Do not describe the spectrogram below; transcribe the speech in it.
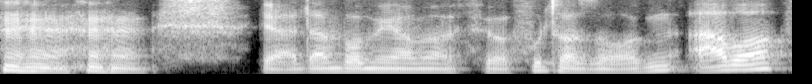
ja, dann wollen wir ja mal für Futter sorgen. Aber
